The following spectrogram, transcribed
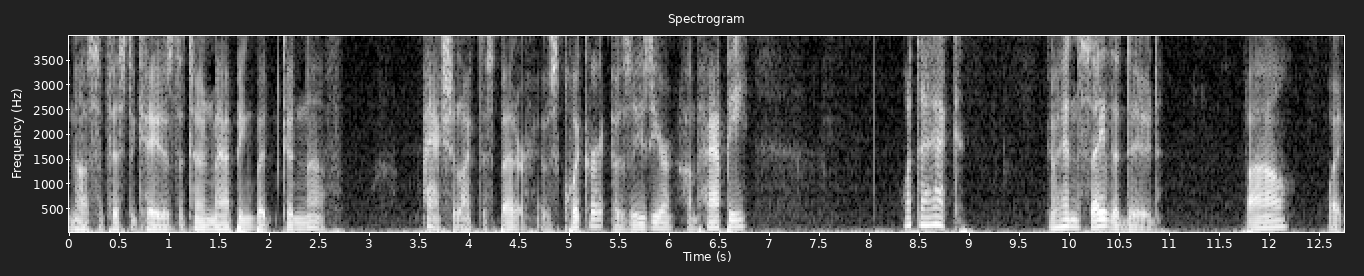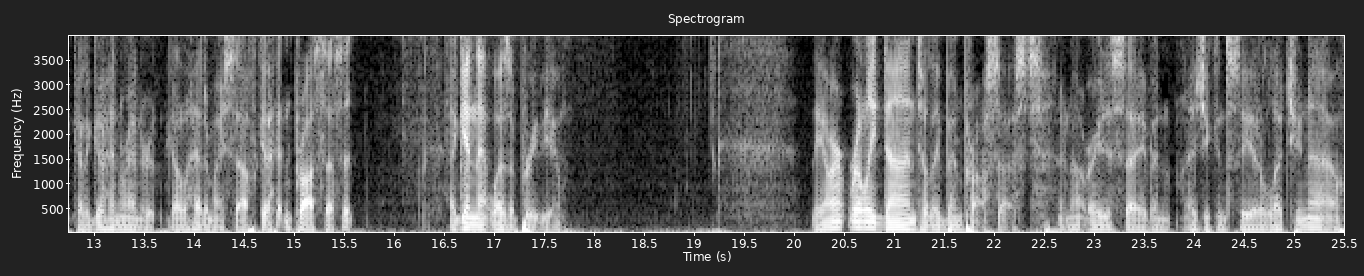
not as sophisticated as the tone mapping, but good enough. I actually like this better. It was quicker, it was easier. I'm happy. What the heck? Go ahead and save the dude. File. Wait, got to go ahead and render it. Got ahead of myself. Go ahead and process it. Again, that was a preview. They aren't really done until they've been processed. They're not ready to save, and as you can see, it'll let you know.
